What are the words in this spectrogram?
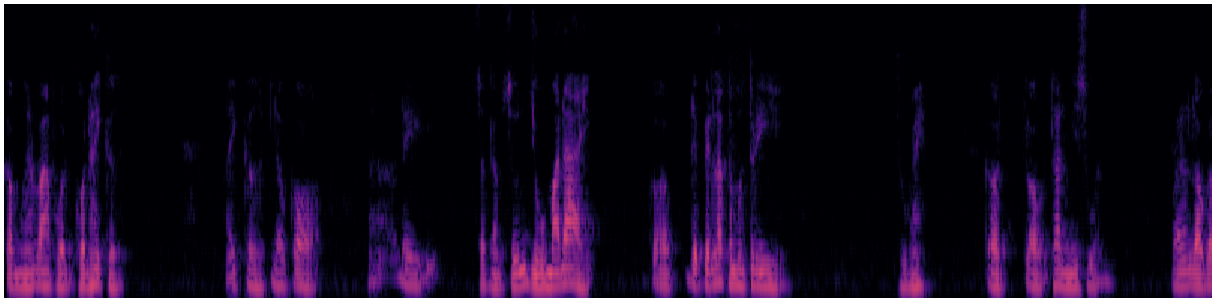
ก็เหมือนว่าผลคนให้เกิด ให้เกิดแล้วก็อ่าได้ สนับสนุนอยู่มาได้ ก็ได้เป็นรัฐมนตรีถูกไหมก็ก็ท่านมีส่วน เพราะฉะนั้นเราก็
